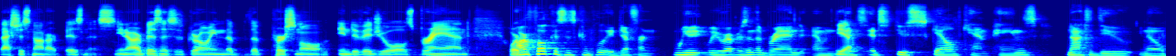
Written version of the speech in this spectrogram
that's just not our business. You know, our business is growing the the personal individual's brand or Our focus is completely different. We we represent the brand and Yeah. it's it's to do scaled campaigns, not to do, you know,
